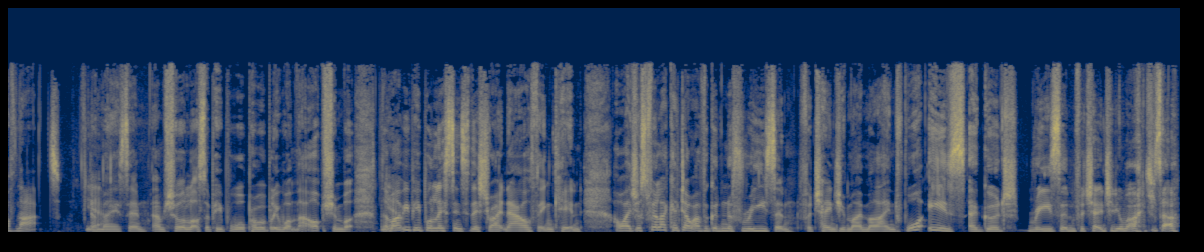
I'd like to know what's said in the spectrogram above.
of that. Yeah. Amazing. I'm sure lots of people will probably want that option, but there yeah. might be people listening to this right now thinking, oh, I just feel like I don't have a good enough reason for changing my mind. What is a good reason for changing your mind, Sam?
